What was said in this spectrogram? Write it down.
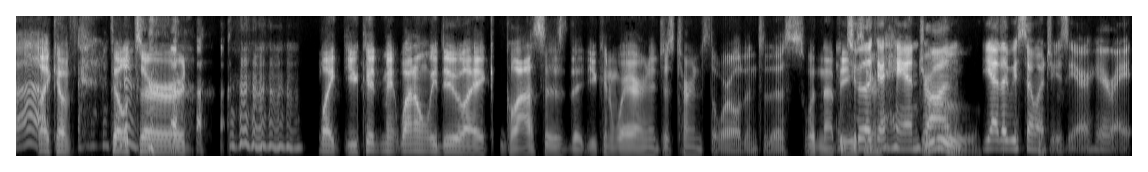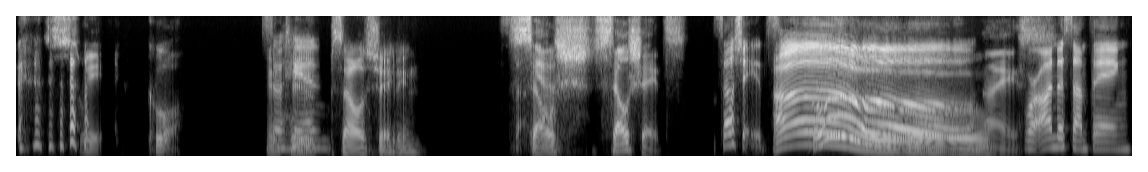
like a filtered, like you could make. Why don't we do like glasses that you can wear and it just turns the world into this? Wouldn't that be into easier? like a hand drawn. Yeah, that'd be so much easier. You're right. Sweet, cool. so Into hand cel shading. so- Cell yeah. sh- cell shades. cell shades. Oh, Nice. We're onto something.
